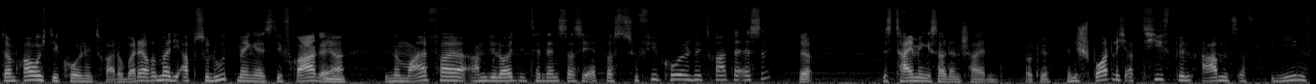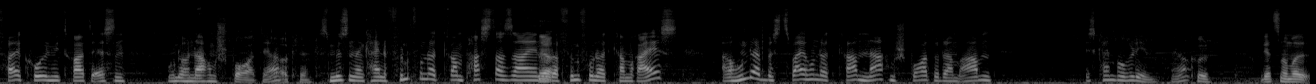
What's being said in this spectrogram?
dann brauche ich die Kohlenhydrate. Wobei da auch immer die Absolutmenge ist die Frage, Mhm. ja. Im Normalfall haben die Leute die Tendenz, dass sie etwas zu viel Kohlenhydrate essen. Das Timing ist halt entscheidend. Okay. Wenn ich sportlich aktiv bin, abends auf jeden Fall Kohlenhydrate essen und auch nach dem Sport, ja. Okay. Das müssen dann keine 500 Gramm Pasta sein Ja. oder 500 Gramm Reis, aber 100 bis 200 Gramm nach dem Sport oder am Abend ist kein Problem, ja. Und jetzt nochmal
